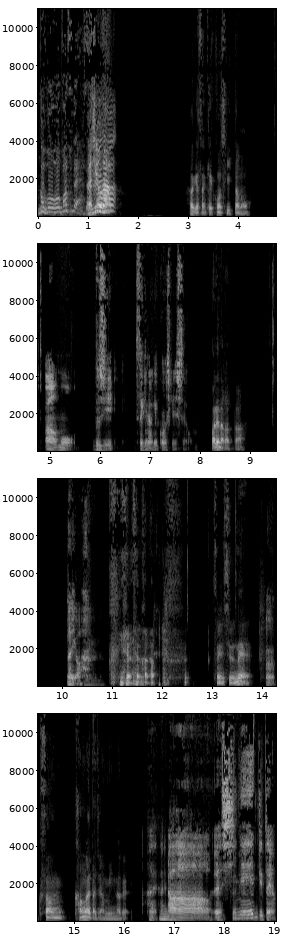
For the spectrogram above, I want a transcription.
バボーバツです。ラジオだハーゲンさん結婚式行ったの？ああ、もう、無事、素敵な結婚式でしたよ。バレなかった？何が？いや、だから、先週ね、うんたくさん考えたじゃん、みんなで。はいはい。うんああ、え死ねーって言ったよ。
